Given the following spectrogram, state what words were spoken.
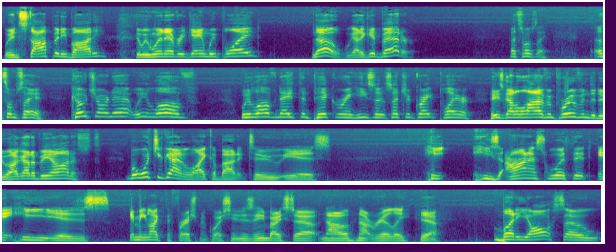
We didn't stop anybody. Did we win every game we played? No, we got to get better. That's what I'm saying. That's what I'm saying. Coach Arnett, we love, we love Nathan Pickering. He's a, such a great player. He's got a lot of improving to do. I got to be honest. But what you got to like about it too is he he's honest with it. And he is. I mean, like the freshman question: Does anybody still out? No, not really. Yeah. But he also,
